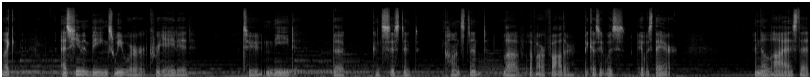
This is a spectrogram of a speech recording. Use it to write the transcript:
Like as human beings, we were created to need the consistent, constant love of our Father because it was it was there. And the lies that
